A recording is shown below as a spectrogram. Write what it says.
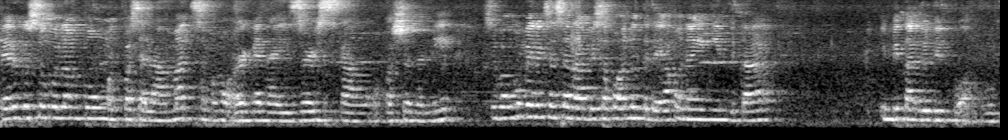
Pero gusto ko lang pong magpasalamat sa mga organizers kang okasyon na ni. So bago may nagsasarabi sa kung ano today, ako nangingimbita, imbitado din po ako.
